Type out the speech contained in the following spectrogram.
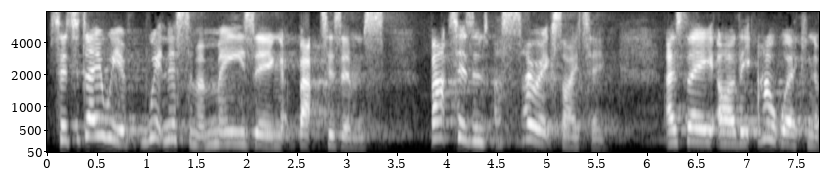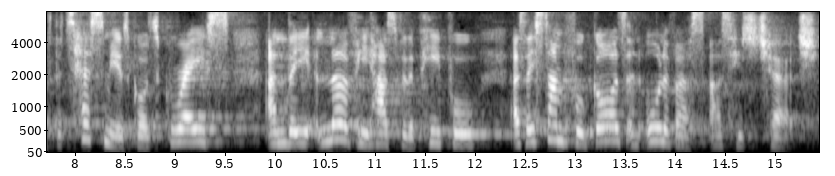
So, today we have witnessed some amazing baptisms. Baptisms are so exciting as they are the outworking of the testimony of God's grace and the love He has for the people as they stand before God and all of us as His church.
